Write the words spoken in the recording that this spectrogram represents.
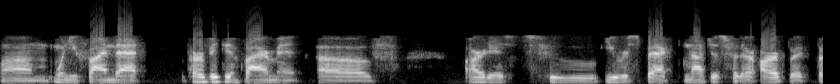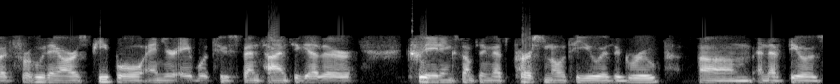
Um, when you find that perfect environment of artists who you respect not just for their art but but for who they are as people and you're able to spend time together creating something that's personal to you as a group um, and that feels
